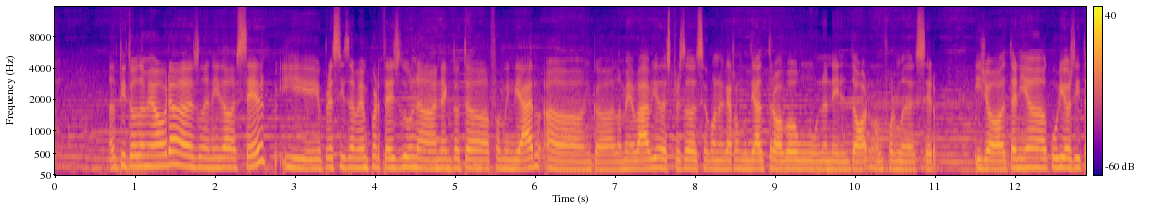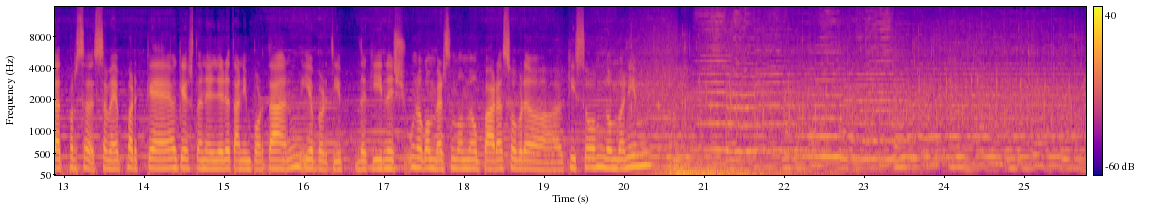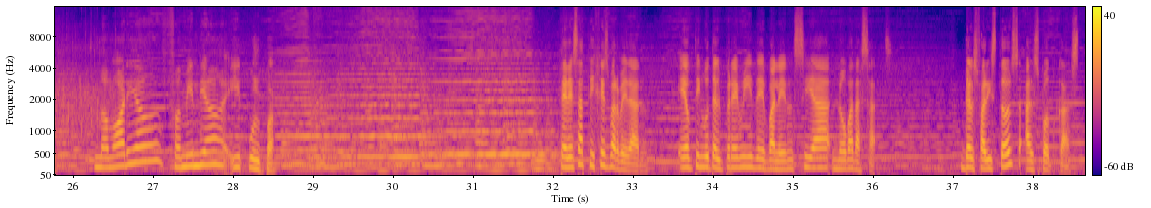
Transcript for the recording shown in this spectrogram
El títol de la meva obra és La nit de la serp i precisament parteix d'una anècdota familiar eh, en què la meva àvia, després de la Segona Guerra Mundial, troba un anell d'or en forma de serp. I jo tenia curiositat per saber per què aquest anell era tan important i a partir d'aquí neix una conversa amb el meu pare sobre qui som, d'on venim. Memòria, família i culpa. Teresa Tiges Barberan. He obtingut el Premi de València Nova d'Assaig. Dels faristols als podcasts.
